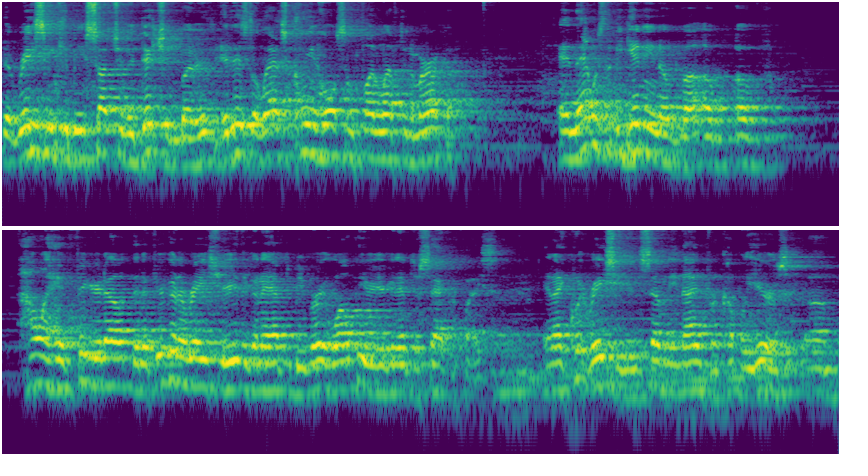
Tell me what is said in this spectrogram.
that racing can be such an addiction, but it, it is the last clean, wholesome fun left in America. And that was the beginning of, uh, of, of how I had figured out that if you're going to race, you're either going to have to be very wealthy or you're going to have to sacrifice. and I quit racing in '79 for a couple years, um,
